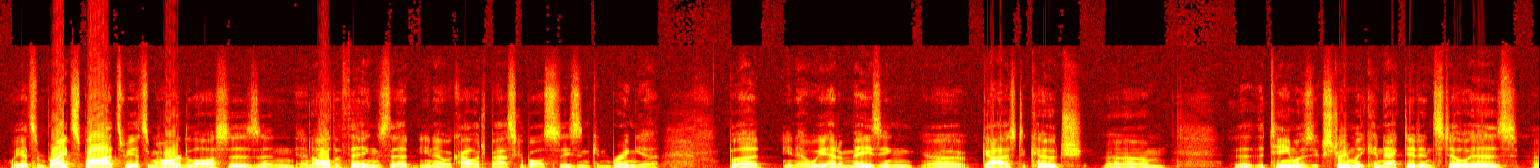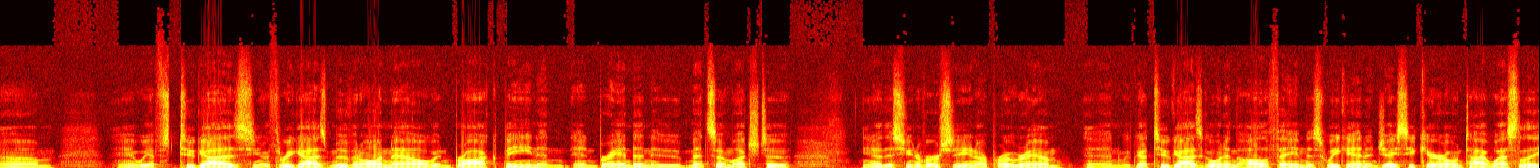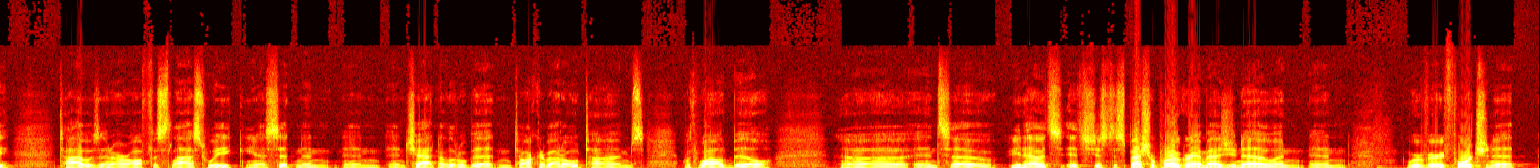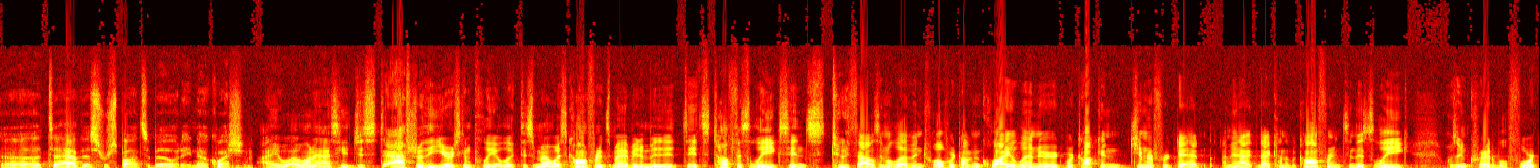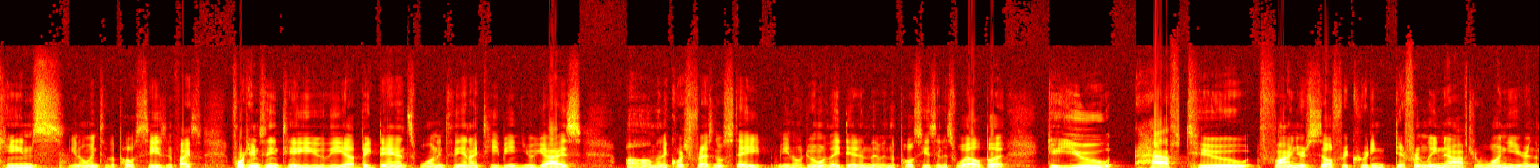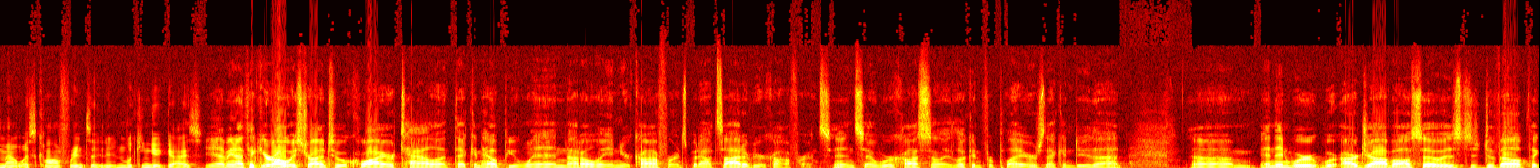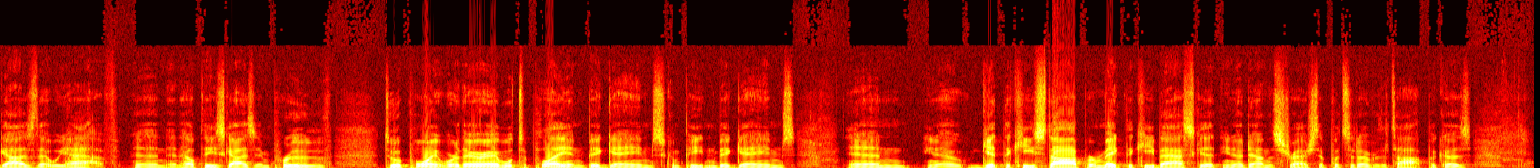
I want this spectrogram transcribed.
we had some bright spots, we had some hard losses, and and all the things that you know a college basketball season can bring you. But you know we had amazing uh, guys to coach. Um, the, the team was extremely connected and still is. Um, and we have two guys, you know, three guys moving on now, and Brock, Bean, and and Brandon, who meant so much to, you know, this university and our program. And we've got two guys going in the Hall of Fame this weekend, and Jaycee Carroll and Tai Wesley. Tai was in our office last week, you know, sitting and, and, and chatting a little bit and talking about old times with Wild Bill. Uh, and so, you know, it's it's just a special program, as you know, and and we're very fortunate uh, to have this responsibility, no question. I, I want to ask you just after the year is complete. Look, this Mountain West Conference may have been its, its toughest league since 2011 12. We're talking Kawhi Leonard, we're talking Jimmer Fredette. I mean, that, that kind of a conference. And this league was incredible. Four teams, you know, into the postseason fights, four teams into the uh, Big Dance, one into the NIT, and you guys. Um, and of course, Fresno State, you know, doing what they did in the in the postseason as well. But do you have to find yourself recruiting differently now after one year in the Mount West Conference and, and, looking at guys? Yeah, I mean, I think you're always trying to acquire talent that can help you win, not only in your conference, but outside of your conference. And so we're constantly looking for players that can do that. Um, and then we're, we're, our job also is to develop the guys that we have and, and help these guys improve to a point where they're able to play in big games, compete in big games and you know get the key stop or make the key basket you know down the stretch that puts it over the top. Because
